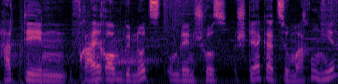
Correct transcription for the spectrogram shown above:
hat den Freiraum genutzt, um den Schuss stärker zu machen hier.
